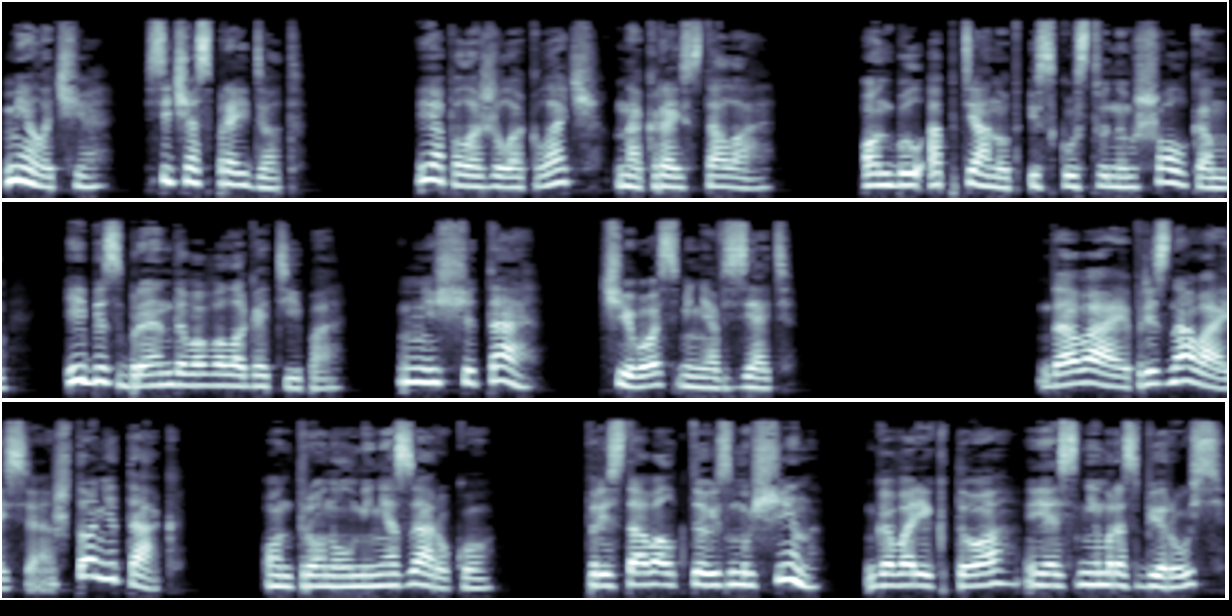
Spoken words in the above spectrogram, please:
«Мелочи. Сейчас пройдет». Я положила клатч на край стола. Он был обтянут искусственным шелком и без брендового логотипа. Нищета. Чего с меня взять? «Давай, признавайся, что не так?» Он тронул меня за руку. «Приставал кто из мужчин? Говори, кто, я с ним разберусь».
